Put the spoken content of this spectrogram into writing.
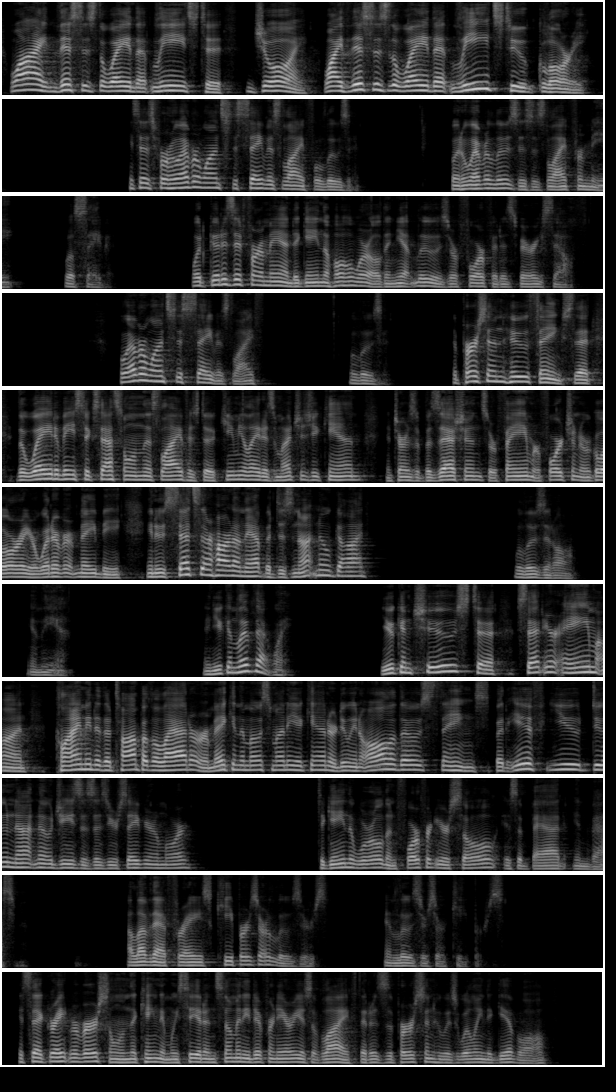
why this is the way that leads to joy. Why, this is the way that leads to glory. He says, For whoever wants to save his life will lose it, but whoever loses his life for me will save it. What good is it for a man to gain the whole world and yet lose or forfeit his very self? Whoever wants to save his life will lose it. The person who thinks that the way to be successful in this life is to accumulate as much as you can in terms of possessions or fame or fortune or glory or whatever it may be, and who sets their heart on that but does not know God, will lose it all in the end. And you can live that way. You can choose to set your aim on climbing to the top of the ladder or making the most money you can or doing all of those things. But if you do not know Jesus as your Savior and Lord, to gain the world and forfeit your soul is a bad investment. I love that phrase keepers are losers, and losers are keepers. It's that great reversal in the kingdom. We see it in so many different areas of life that is the person who is willing to give all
